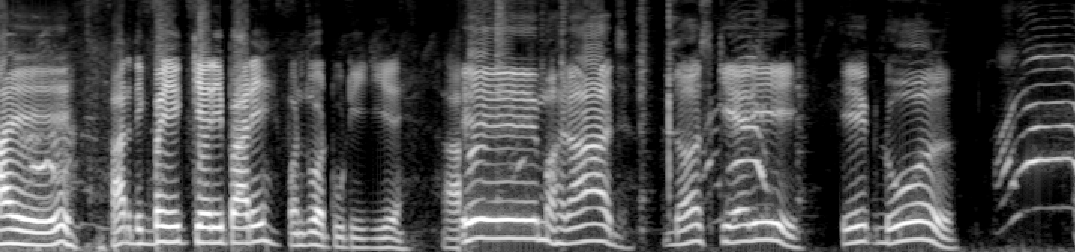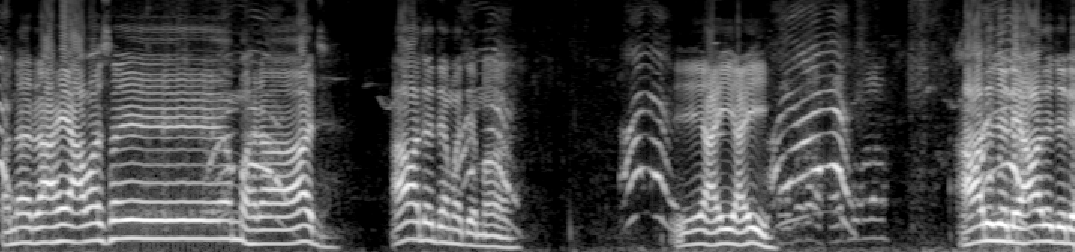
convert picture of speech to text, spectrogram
આય. હાર્દિકભાઈ એક કેરી પારી પણ જો તૂટી ગઈ એ મહારાજ દસ કેરી એક ડોલ. અને રાહે આવે છે મહારાજ. આવા દે તેમાં તેમાં. એ આઈ આઈ. આવા દેજો લે આવા દેજો લે.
